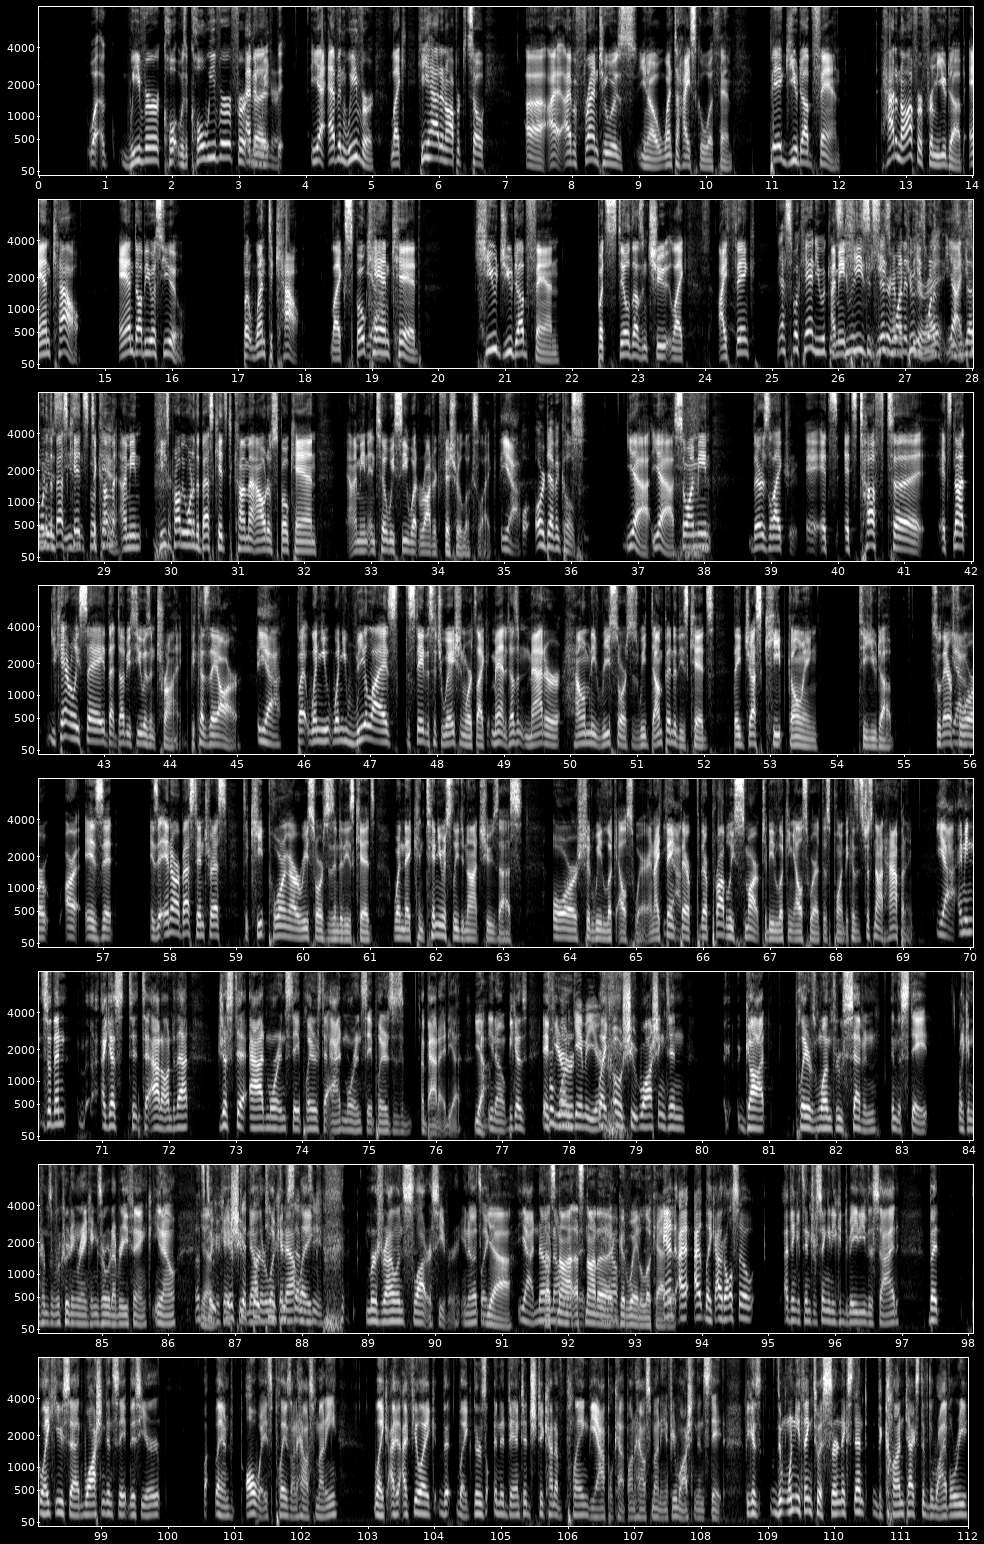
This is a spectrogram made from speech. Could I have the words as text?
what Weaver. Cole, was it Cole Weaver for Evan the, Weaver. the- yeah, Evan Weaver. Like he had an opportunity. So uh, I, I have a friend who was you know went to high school with him. Big UW fan. Had an offer from UW and Cal and WSU, but went to Cal. Like Spokane kid, huge UW fan, but still doesn't choose. Like I think. Yeah, Spokane. You would. I mean, you would he's consider he's him one of Cougar, he's one right? of yeah in he's one of the best kids to come. I mean, he's probably one of the best kids to come out of Spokane. I mean, until we see what Roderick Fisher looks like. Yeah. or Devin Coates. Yeah, yeah. So I mean, there's like it's it's tough to it's not you can't really say that WCU isn't trying because they are. Yeah. But when you when you realize the state of the situation where it's like, man, it doesn't matter how many resources we dump into these kids, they just keep going to UW. So therefore, are is it is it in our best interest to keep pouring our resources into these kids when they continuously do not choose us? Or should we look elsewhere? And I think Yeah. they're they're probably smart to be looking elsewhere at this point because it's just not happening. Yeah, I mean, so then I guess to, to add on to that, just to add more in-state players to add more in-state players is a, a bad idea. Yeah. you know, because if For one you're game a year. like, oh shoot, Washington got players one through seven in the state, like in terms of recruiting rankings or whatever you think, you know, Let's Yeah. like okay, let's shoot, now they're looking at 17. like Mercer Island's slot receiver. You know, it's like Yeah. yeah, no, that's not not that's it, not a you know? good way to look at and it. I, I like I'd also I think it's interesting and you could debate either side, but like you said, Washington State this year and always plays on house money. Like I, I feel like like there's an advantage to kind of playing the Apple Cup on house money if you're Washington State because when you think to a certain extent the context of the rivalry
